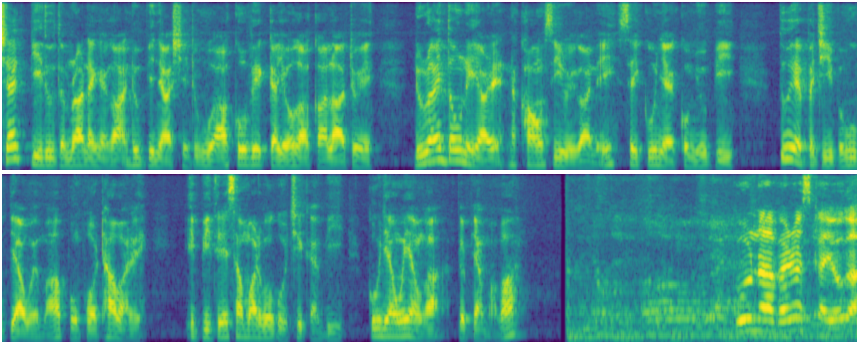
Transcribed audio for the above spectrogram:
ချက်ပြည်သူသမ္မတနိုင်ငံကအမှုပညာရှင်တို့ကကိုဗစ်ကပ်ရောဂါကာလအတွင်းလူတိုင်းသုံးနေရတဲ့နှာခေါင်းစည်းတွေကနေစိတ်ကူးညံကွန်မြူပြီးသူ့ရဲ့ပကြီးပမှုပြပွဲမှာပုံဖော်ထားပါတယ်။ AP သတင်းဆောင်မတစ်ပုဒ်ကိုအခြေခံပြီးကိုညံဝင်းအောင်ကပြောပြမှာပါ။ကိုရိုနာဗိုင်းရပ်စ်ကာရောဂါ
